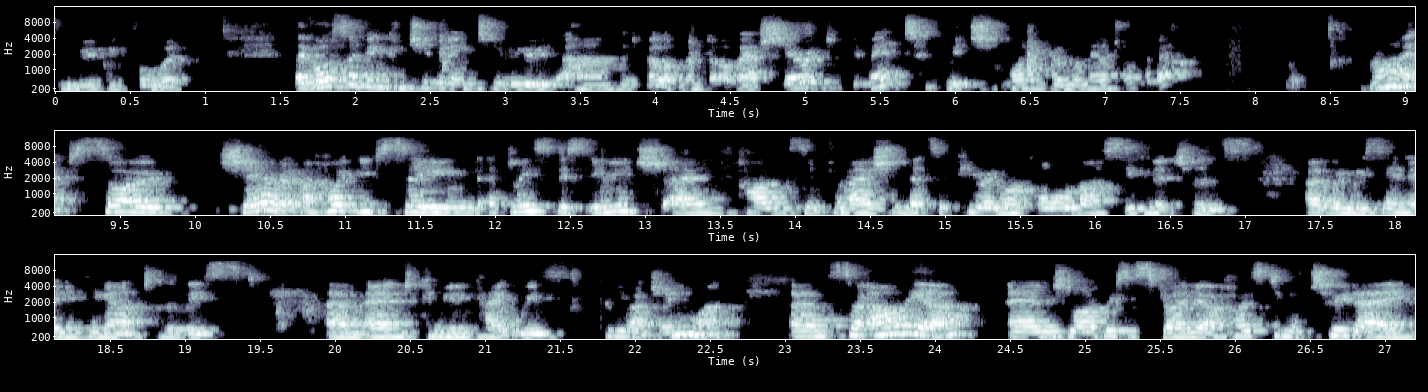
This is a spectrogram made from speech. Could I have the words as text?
for moving forward. They've also been contributing to um, the development of our Share It event, which Monica will now talk about. Right, so share it. I hope you've seen at least this image and part of this information that's appearing on all of our signatures uh, when we send anything out to the list um, and communicate with pretty much anyone. Um, so ALIA and Libraries Australia are hosting a two-day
